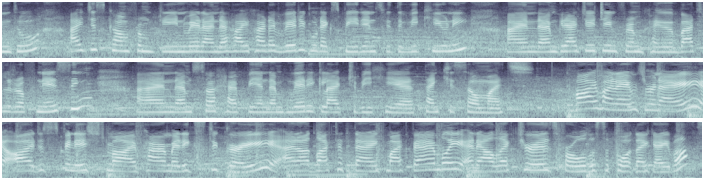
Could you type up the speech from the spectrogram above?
Sindhu. I just come from Greenville and I had a very good experience with the Vic Uni and I'm graduating from Bachelor of Nursing and I'm so happy and I'm very glad to be here. Thank you so much. Hi, my name's Renee. I just finished my paramedics degree and I'd like to thank my family and our lecturers for all the support they gave us.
